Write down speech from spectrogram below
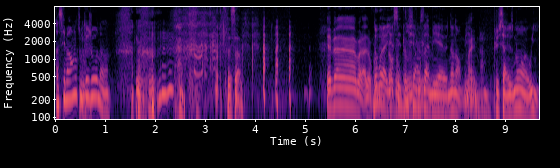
Ah, c'est marrant, tout est mm. jaune. c'est ça. Et eh ben voilà. Donc, voilà, il y a cette différence-là. Mais euh, non, non, mais plus sérieusement, oui,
